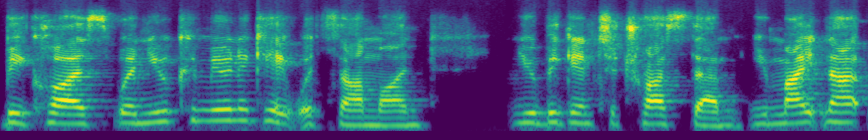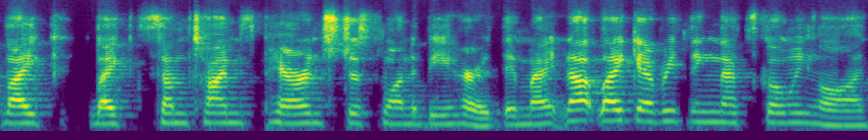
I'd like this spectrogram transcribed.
Because when you communicate with someone, you begin to trust them. You might not like, like sometimes parents just want to be heard. They might not like everything that's going on,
